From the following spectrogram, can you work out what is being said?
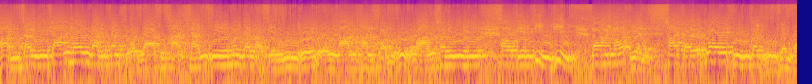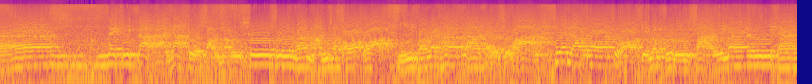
พัมตังจางเมืองลังตังโจยาสุขาชันเอเมืองยังอาเปลี่ยนวินเอหลงลางพันความหูหวังสังยินเอาเปลี่ยนที่ที่ดำย้อเปลี่ยนชายเต๋อไว้ถึงก็อยู่เยันนา ในที่กากายาตัวเสาเมาซื้อซื้อมามันสะพอว่าอีทองละท่าลาเต๋อตัวห่างเทียนเอาพอตัวบที่ลงทุนฟังมันกัน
